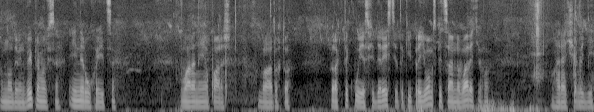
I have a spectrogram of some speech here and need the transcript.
Воно де він випрямився і не рухається. Варений опариш. Багато хто практикує з фідеристів такий прийом, спеціально варять його в гарячій воді.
